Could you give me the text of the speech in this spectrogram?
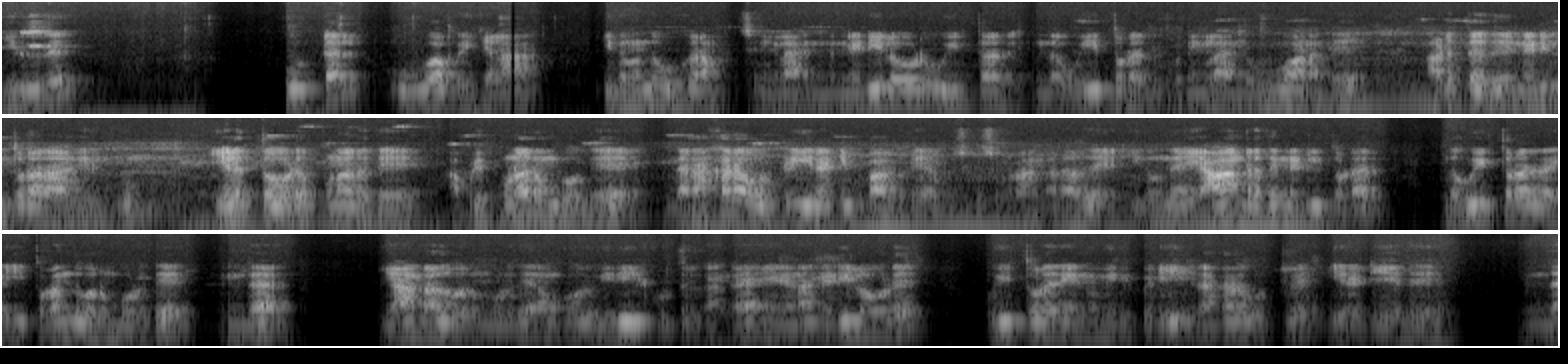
இரு கூட்டல் உவ்வா பிரிக்கலாம். இது வந்து உகரம் சரிங்களா? இந்த நெடிலோடு உயிர் தொடர் இந்த உயிர் தொடர் இருக்கு பார்த்தீங்களா? இந்த உவ்வானது அடுத்தது நெடில் தொடராக இருக்கும். எழுத்தோடு புணருது. அப்படி புணரும் போது இந்த ரகர ஒற்று இரட்டிப்பாகுது அப்படின்னு சொல்லி சொல்கிறாங்க அதாவது இது வந்து யான்றது நெடில் தொடர். இந்த உயிர் தொடரை தொடர்ந்து வரும்பொழுது இந்த யான்றது வரும்பொழுது நமக்கு ஒரு விதி கொடுத்துருக்காங்க. ஏன்னா நெடிலோடு உயிர்த்தொடர் என்னும் இருப்படி ரகர ஒற்று இரட்டியது. இந்த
